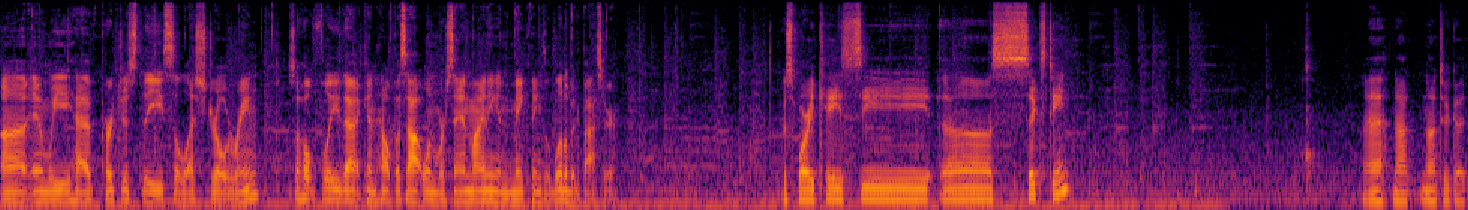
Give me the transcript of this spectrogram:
Uh, and we have purchased the Celestial Ring. So hopefully that can help us out when we're sand mining and make things a little bit faster. Aspori KC uh, 16. Eh, not, not too good.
